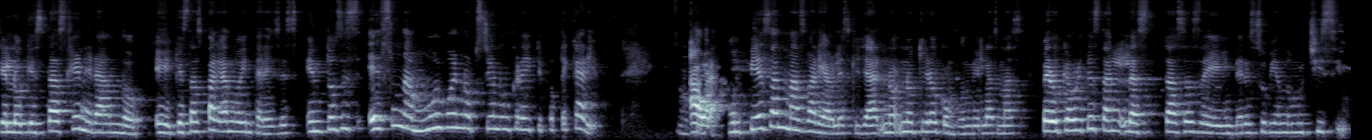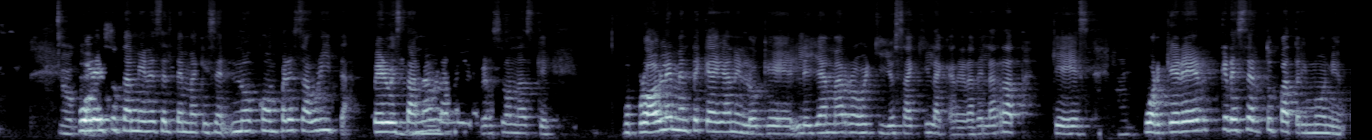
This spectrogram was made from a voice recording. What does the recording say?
que lo que estás generando, eh, que estás pagando de intereses, entonces es una muy buena opción un crédito hipotecario. Ahora, empiezan más variables que ya no, no, quiero confundirlas más, pero que ahorita están las tasas de interés subiendo muchísimo. Por eso también es el tema que dicen, no compres ahorita, pero están hablando de personas que probablemente caigan en lo que le llama Robert Kiyosaki la carrera de la rata, que es por querer crecer tu patrimonio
